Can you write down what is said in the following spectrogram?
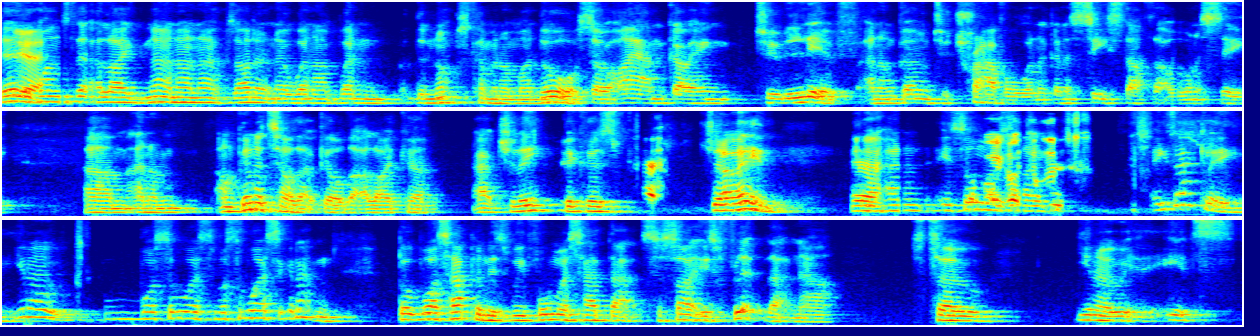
They're Yeah. the ones that are like, no, no, no, because I don't know when I when the knock's coming on my door. So I am going to live and I'm going to travel and I'm going to see stuff that I want to see. Um, and I'm I'm going to tell that girl that I like her actually because, do you know what I mean? And, Yeah. and it's almost like? Exactly. You know, what's the worst? What's the worst that can happen? But what's happened is we've almost had that. Society's flipped that now. So, you know, it, it's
